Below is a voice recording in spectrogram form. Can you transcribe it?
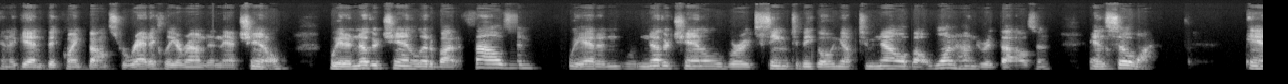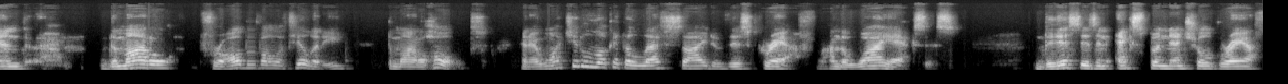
And again, Bitcoin bounced radically around in that channel. We had another channel at about 1,000. We had an- another channel where it seemed to be going up to now about 100,000 and so on. And the model, for all the volatility, the model holds. And I want you to look at the left side of this graph on the y-axis. This is an exponential graph,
